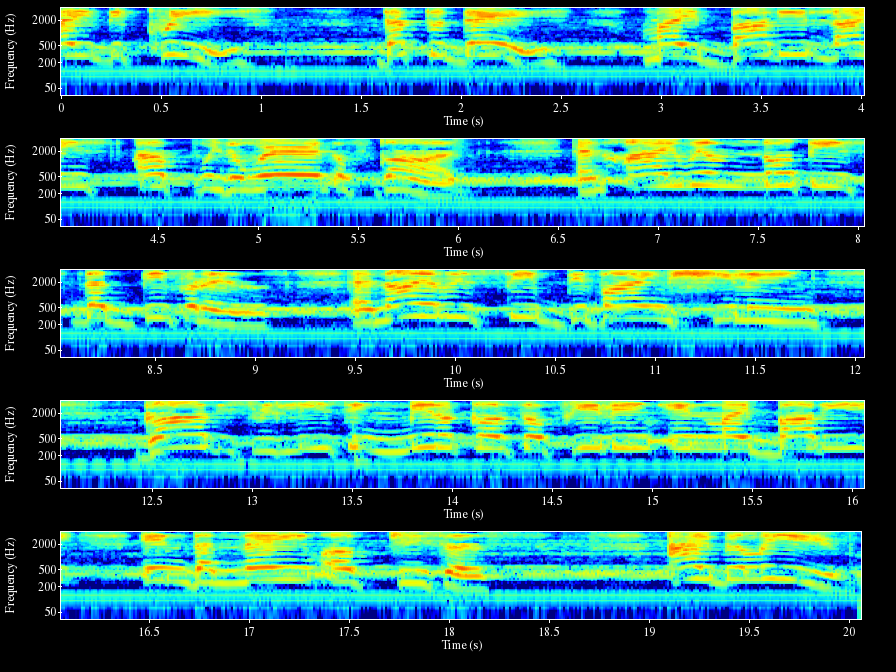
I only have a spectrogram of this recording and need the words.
I decree that today my body lines up with the Word of God, and I will notice the difference, and I receive divine healing. God is releasing miracles of healing in my body in the name of Jesus. I believe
